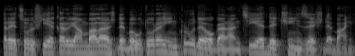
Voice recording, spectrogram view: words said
Prețul fiecărui ambalaj de băutură include o garanție de 50 de bani.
